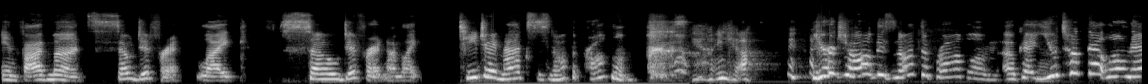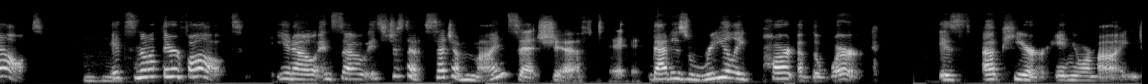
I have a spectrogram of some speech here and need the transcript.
in 5 months so different, like so different. And I'm like, TJ Maxx is not the problem. yeah. Your job is not the problem. Okay. Yeah. You took that loan out. Mm-hmm. It's not their fault. You know, and so it's just a such a mindset shift that is really part of the work is up here in your mind.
